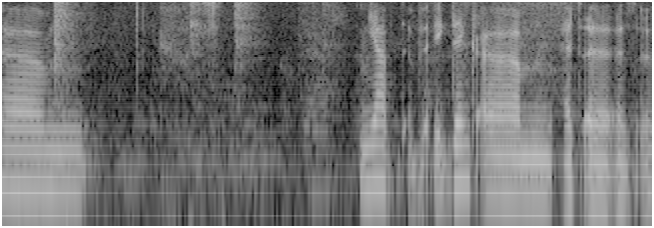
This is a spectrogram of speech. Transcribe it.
Um, ja, ik denk um, het, uh, het uh,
